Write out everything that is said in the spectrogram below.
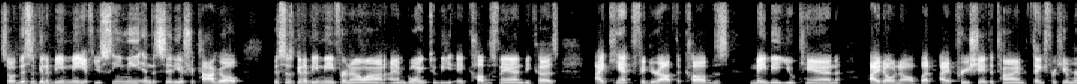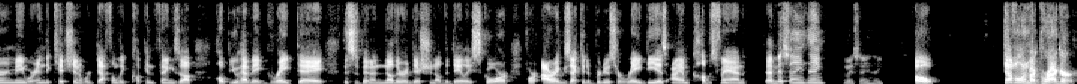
So this is going to be me. If you see me in the city of Chicago, this is going to be me for now on. I am going to be a Cubs fan because I can't figure out the Cubs. Maybe you can. I don't know, but I appreciate the time. Thanks for humoring me. We're in the kitchen. We're definitely cooking things up. Hope you have a great day. This has been another edition of the Daily Score. For our executive producer, Ray Diaz, I am Cubs fan. Did I miss anything? Did I miss anything? Oh, Devil and McGregor.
